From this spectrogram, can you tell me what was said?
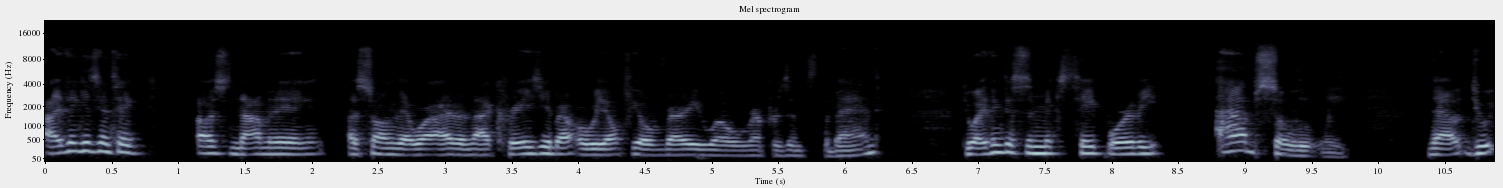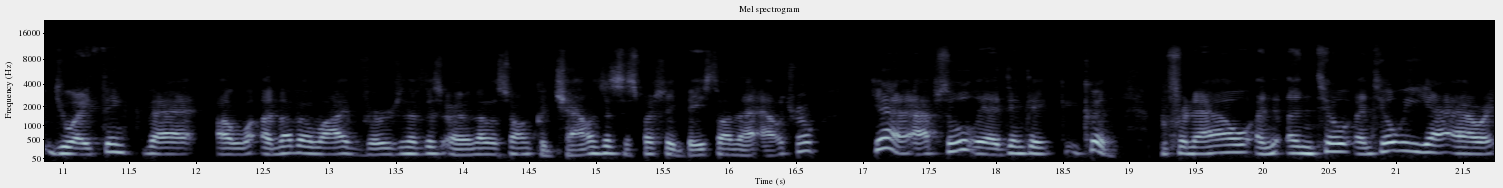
I think it's going to take us nominating a song that we're either not crazy about or we don't feel very well represents the band. Do I think this is mixtape worthy? Absolutely. Now, do, do I think that a, another live version of this or another song could challenge us, especially based on that outro? Yeah, absolutely. I think it could. But for now, un, until until we get our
